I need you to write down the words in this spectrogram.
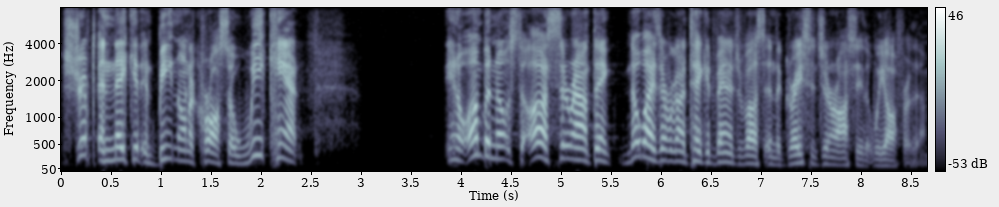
stripped and naked and beaten on a cross. So we can't, you know, unbeknownst to us, sit around and think nobody's ever going to take advantage of us in the grace and generosity that we offer them.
